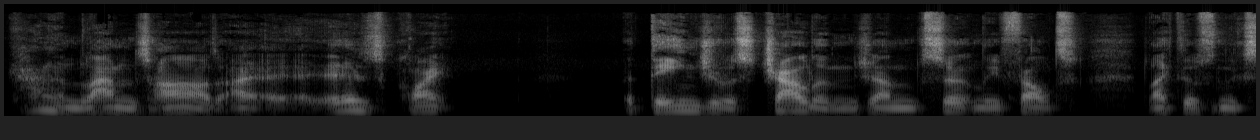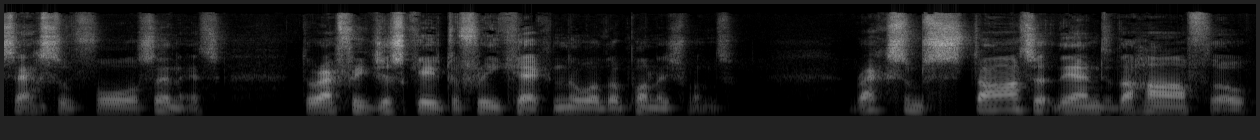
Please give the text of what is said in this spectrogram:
Cannon lands hard. I, it is quite a dangerous challenge, and certainly felt like there was an excessive force in it. The referee just gave the free kick, no other punishment. Wrexham start at the end of the half though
